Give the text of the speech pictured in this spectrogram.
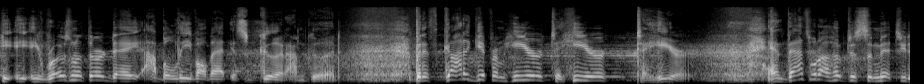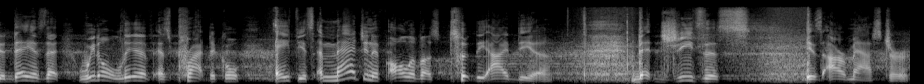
He, he, he rose on the third day. I believe all that is good. I'm good. But it's got to get from here to here to here. And that's what I hope to submit to you today is that we don't live as practical atheists. Imagine if all of us took the idea that Jesus is our master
